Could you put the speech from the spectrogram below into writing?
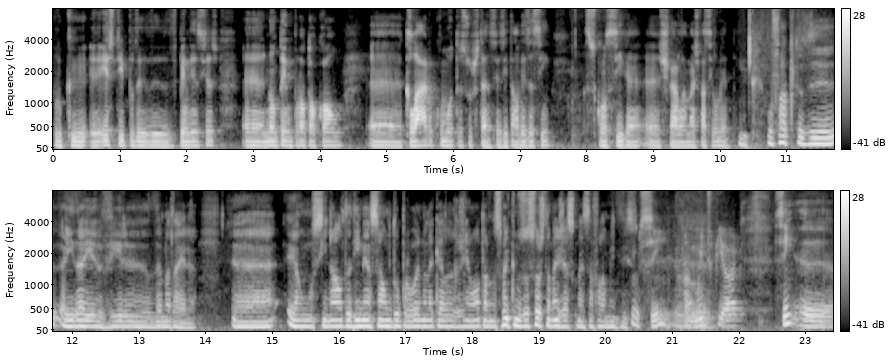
porque este tipo de, de dependências uh, não tem um protocolo claro como outras substâncias e talvez assim se consiga chegar lá mais facilmente. O facto de a ideia vir da Madeira é um sinal da dimensão do problema naquela região autónoma, se bem que nos Açores também já se começa a falar muito disso. Sim, muito pior. Sim, eh,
